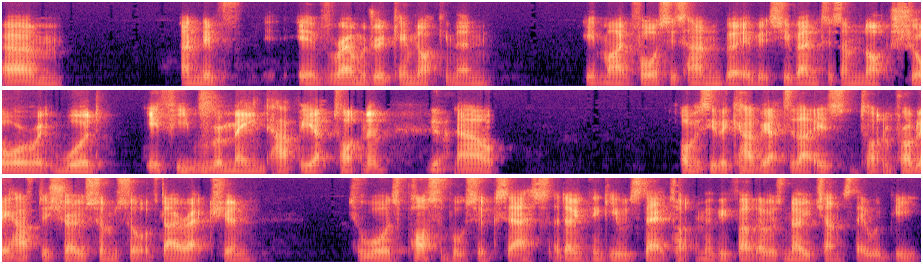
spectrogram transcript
Um, and if if Real Madrid came knocking, then it might force his hand. But if it's Juventus, I'm not sure it would if he remained happy at Tottenham. Yeah. Now, obviously, the caveat to that is Tottenham probably have to show some sort of direction towards possible success. I don't think he would stay at Tottenham if he felt there was no chance they would be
